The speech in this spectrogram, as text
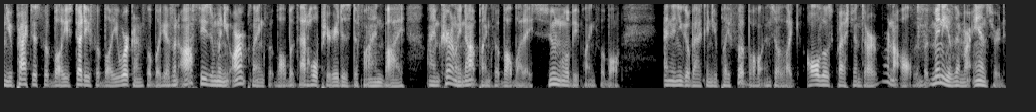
you practice football, you study football, you work on football, you have an off season when you aren't playing football, but that whole period is defined by I am currently not playing football, but I soon will be playing football. And then you go back and you play football. And so, like, all those questions are, or not all of them, but many of them are answered.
